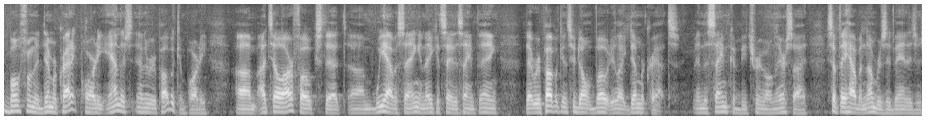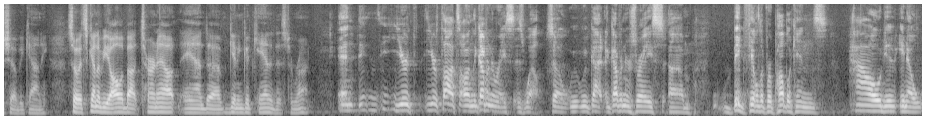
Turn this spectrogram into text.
both from the Democratic Party and the, and the Republican Party. Um, I tell our folks that um, we have a saying, and they could say the same thing that Republicans who don't vote elect Democrats. And the same could be true on their side, except they have a numbers advantage in Shelby County. So it's going to be all about turnout and uh, getting good candidates to run. And your your thoughts on the governor race as well. So we've got a governor's race, um, big field of Republicans. How do you know?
